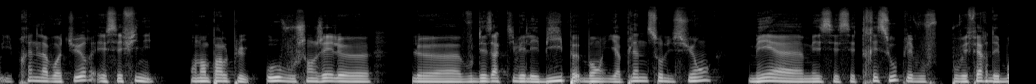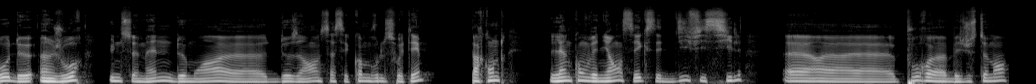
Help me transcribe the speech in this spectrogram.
ils, prennent la voiture et c'est fini. On n'en parle plus. Ou vous changez le, le, vous désactivez les bips. Bon, il y a plein de solutions, mais, euh, c'est très souple et vous pouvez faire des baux de un jour, une semaine, deux mois, euh, deux ans. Ça c'est comme vous le souhaitez. Par contre, l'inconvénient c'est que c'est difficile euh, pour euh, ben, justement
